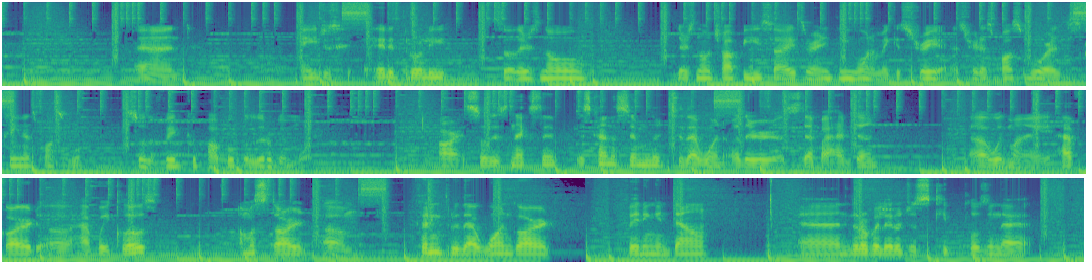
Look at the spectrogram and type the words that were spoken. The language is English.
And and you just hit it thoroughly. So there's no there's no choppy sides or anything. You want to make it straight as straight as possible or as clean as possible so the fade could pop up a little bit more. Alright so this next step is kind of similar to that one other step I had done uh, with my half guard uh, halfway closed I'm gonna start um, cutting through that one guard fading it down and little by little just keep closing that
